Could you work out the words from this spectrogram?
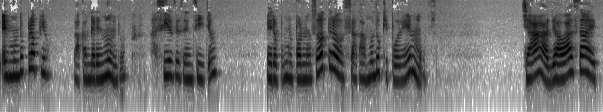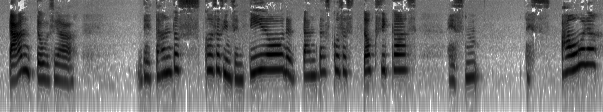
el mundo propio, va a cambiar el mundo. Así es de sencillo. Pero por nosotros, hagamos lo que podemos. Ya, ya basta de tanto, o sea, de tantas cosas sin sentido, de tantas cosas tóxicas. Es, es ahora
